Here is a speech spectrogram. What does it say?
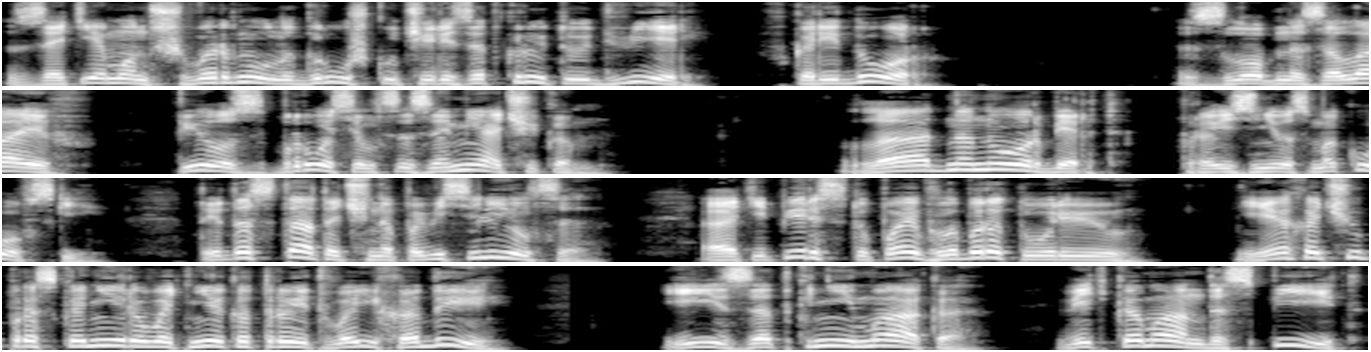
Затем он швырнул игрушку через открытую дверь в коридор. Злобно залаев, пес бросился за мячиком. «Ладно, Норберт», — произнес Маковский, — «ты достаточно повеселился, а теперь ступай в лабораторию. Я хочу просканировать некоторые твои ходы. И заткни Мака, ведь команда спит».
